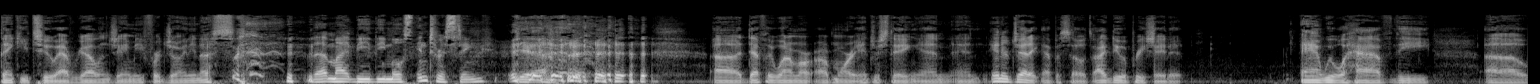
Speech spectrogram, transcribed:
thank you to Avril and Jamie for joining us. That might be the most interesting. yeah, uh, definitely one of our, our more interesting and and energetic episodes. I do appreciate it, and we will have the uh,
